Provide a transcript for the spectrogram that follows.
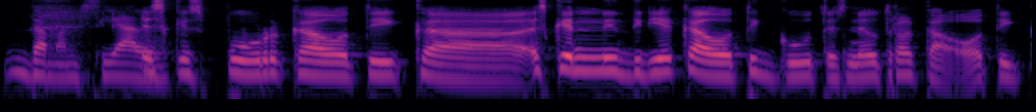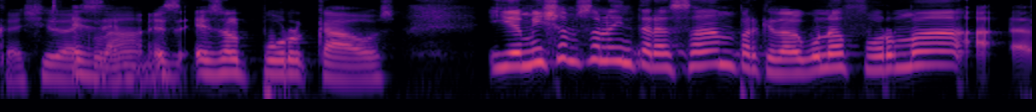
demencial. És que és pur caòtic... Uh... És que ni diria caòtic good, és neutral caòtic, així de clar. És, és el pur caos. I a mi això em sembla interessant perquè d'alguna forma, eh,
